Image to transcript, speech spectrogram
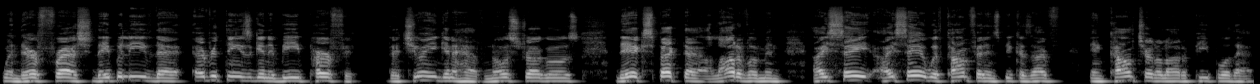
when they're fresh, they believe that everything is going to be perfect, that you ain't to have no struggles. They expect that a lot of them. And I say, I say it with confidence because I've encountered a lot of people that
